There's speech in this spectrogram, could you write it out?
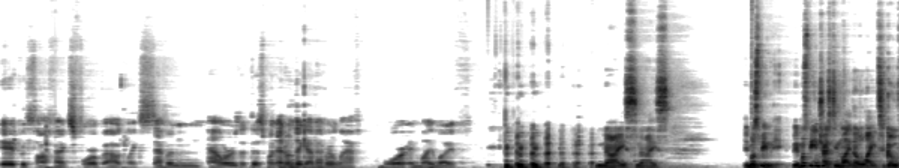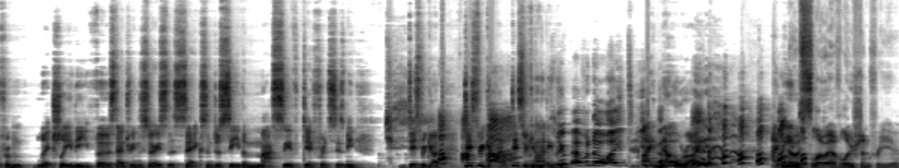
it with Sofx for about like seven hours at this point. I don't think I've ever laughed more in my life. Nice, nice. It must be it must be interesting, like though, like to go from literally the first entry in the series to the six and just see the massive differences. I mean, disregard, disregard, disregarding the. You have no idea. I know, right? I mean, no slow evolution for you.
